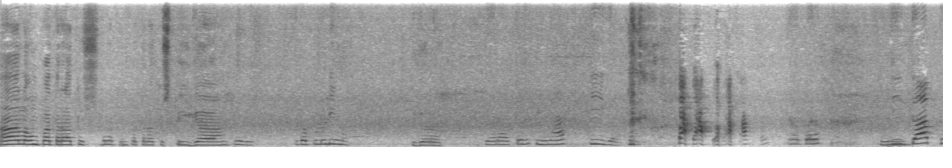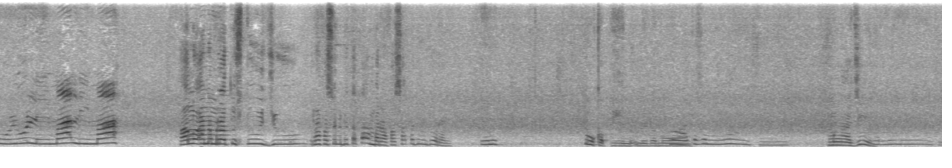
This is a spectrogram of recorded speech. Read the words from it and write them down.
Halo 400 berapa? 403 puluh, tiga puluh lima, 3 Halo 607 Rafa sudah beta tambah Rafa siapa dulu dorang Ini Tuh kok pendek lu udah mau ke semua sih. mengaji Hari ini mengaji.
